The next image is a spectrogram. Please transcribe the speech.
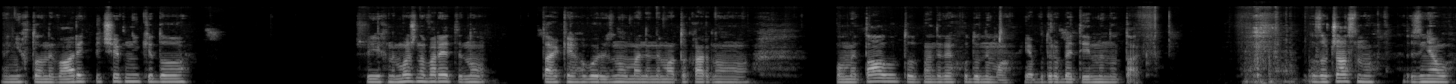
ніхто не варить підшипники до. Що їх не можна варити. Ну, так я говорю, знову в мене нема токарного по металу, то в мене виходу нема. Я буду робити іменно так. Завчасно зняв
